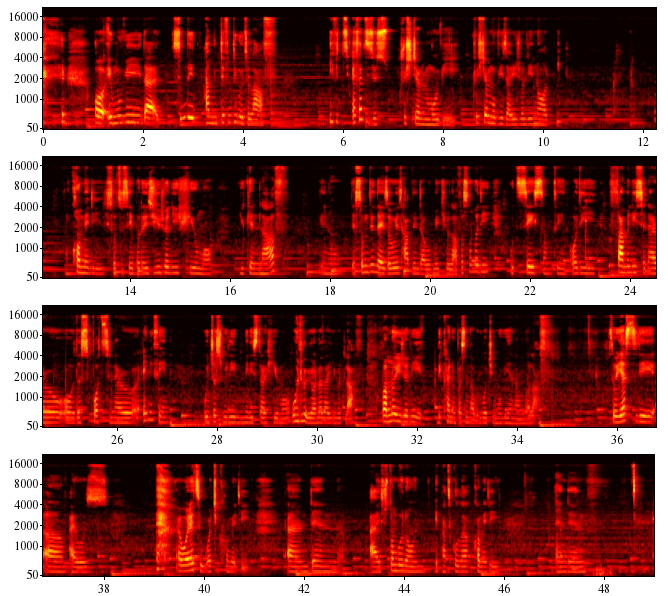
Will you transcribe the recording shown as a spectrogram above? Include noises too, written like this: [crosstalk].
[laughs] or a movie that something I'm definitely going to laugh. If it's except it's a Christian movie. Christian movies are usually not comedy, so to say, but there's usually humor. You can laugh, you know, there's something that is always happening that will make you laugh, or somebody would say something, or the family scenario, or the sports scenario, or anything would just really minister humor. [laughs] One way or another, you would laugh. But I'm not usually the kind of person that would watch a movie and I will not laugh. So yesterday, um, I was [laughs] I wanted to watch comedy and then I stumbled on a particular comedy, and then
